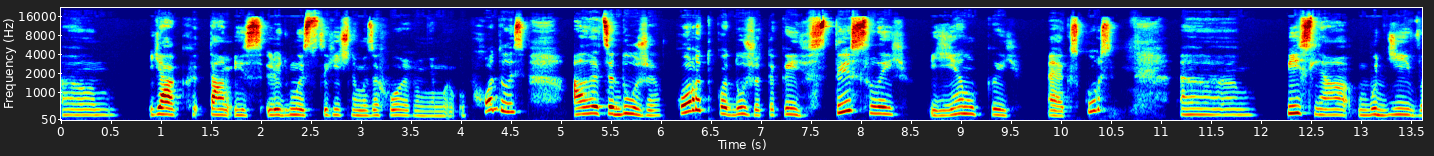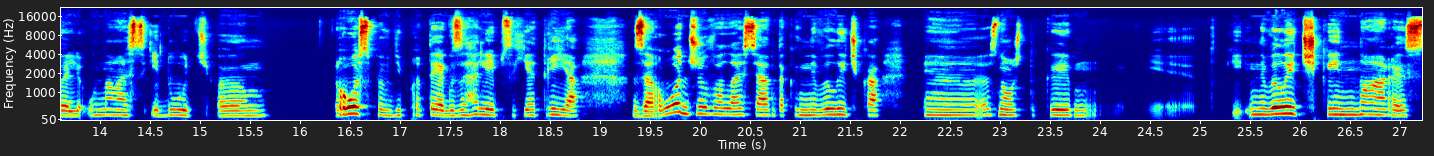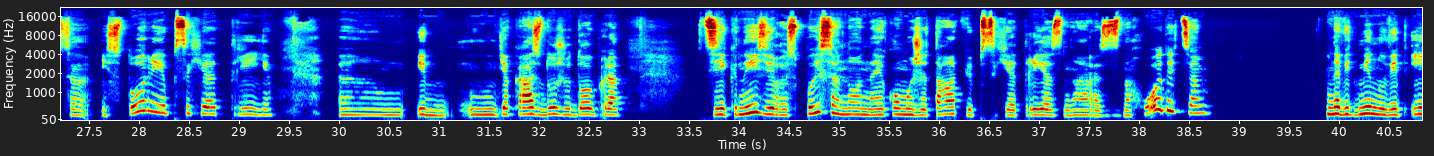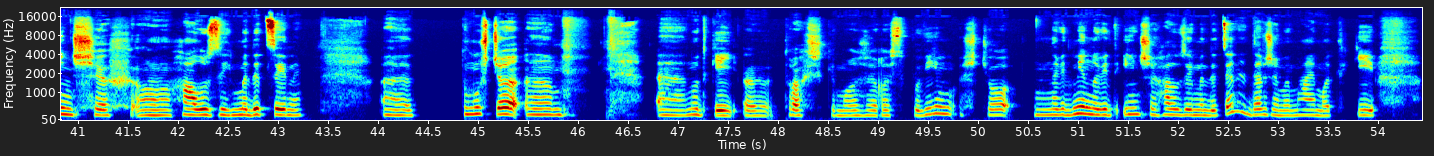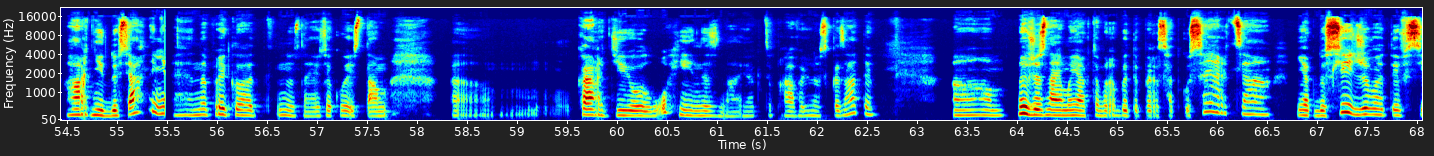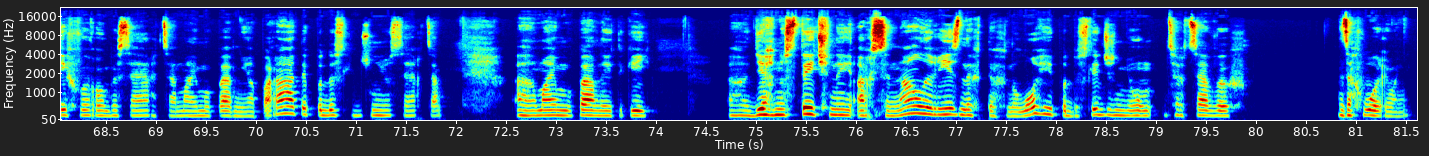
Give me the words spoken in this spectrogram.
ем, як там із людьми з психічними захворюваннями обходились, але це дуже коротко, дуже такий стислий, ємкий екскурс. Ем, Після будівель у нас ідуть ем, розповіді про те, як взагалі психіатрія зароджувалася, така невеличка е, знову ж таки, е, такий невеличкий нарис історії психіатрії. Ем, І якраз дуже добре в цій книзі розписано, на якому ж етапі психіатрія зараз знаходиться, на відміну від інших е, галузей медицини. Е, Тому що ем, е, ну, такий е, трошки може розповім, що на відміну від інших галузей медицини, де вже ми маємо такі гарні досягнення, е, наприклад, не знаю, з якоїсь там е, кардіології, не знаю, як це правильно сказати. Ми вже знаємо, як там робити пересадку серця, як досліджувати всі хвороби серця, маємо певні апарати по дослідженню серця, е, маємо певний такий е, діагностичний арсенал різних технологій по дослідженню серцевих захворювань.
